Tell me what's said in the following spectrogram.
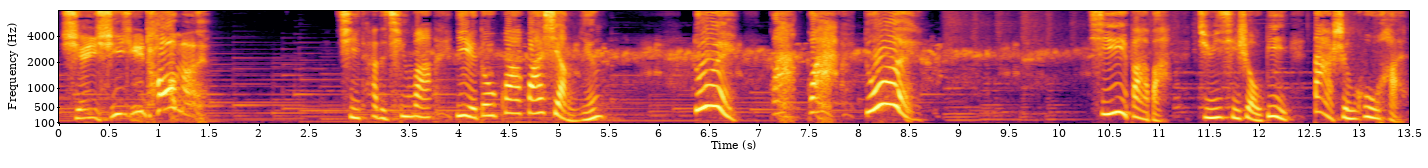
先袭击他们！”其他的青蛙也都呱呱响应，对，呱呱，对。蜥蜴爸爸举起手臂，大声呼喊：“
